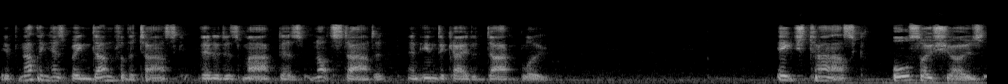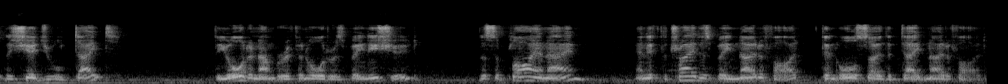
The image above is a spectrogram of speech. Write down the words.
If nothing has been done for the task, then it is marked as not started and indicated dark blue. Each task also shows the scheduled date, the order number if an order has been issued, the supplier name, and if the trade has been notified, then also the date notified.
